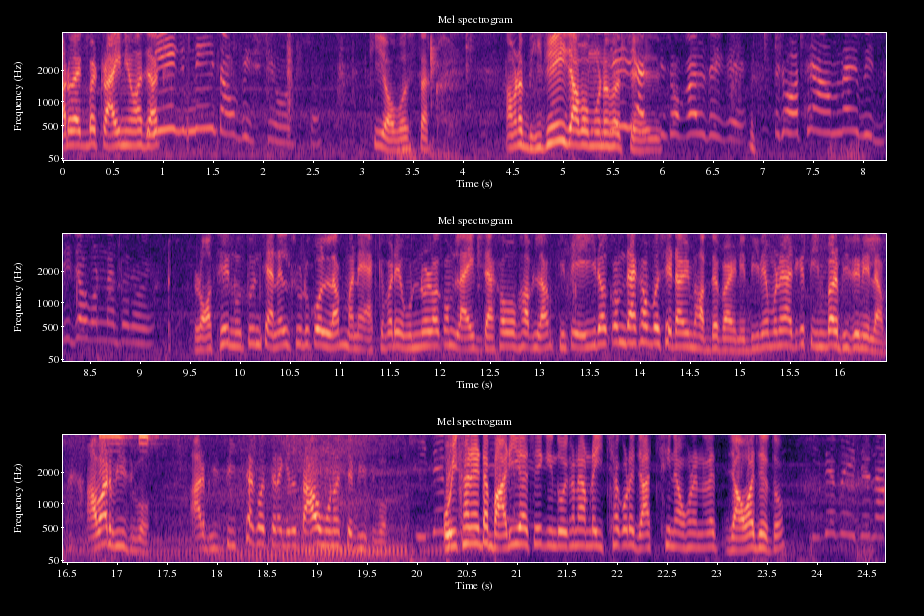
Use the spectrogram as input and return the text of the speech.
আরও একবার ট্রাই নেওয়া যাক। নেই তাও বৃষ্টি হচ্ছে। কি অবস্থা? আমরা ভিজেই যাব মনে হচ্ছে। সকাল থেকে। রথে আমরাই ভিজছি জগন্নাথের হয়ে। রথে নতুন চ্যানেল শুরু করলাম মানে একেবারে অন্যরকম লাইভ দেখাবো ভাবলাম কিন্তু এই রকম দেখাবো সেটা আমি ভাবতে পারিনি। দিনে মনে হয় আজকে তিনবার ভিজে নিলাম আবার ভিজবো। আর ভিজতে ইচ্ছা করছে না কিন্তু তাও মনে হচ্ছে ভিজবো। ওইখানে একটা বাড়ি আছে কিন্তু ওইখানে আমরা ইচ্ছা করে যাচ্ছি না ওখানে নাহলে যাওয়া যেত। না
